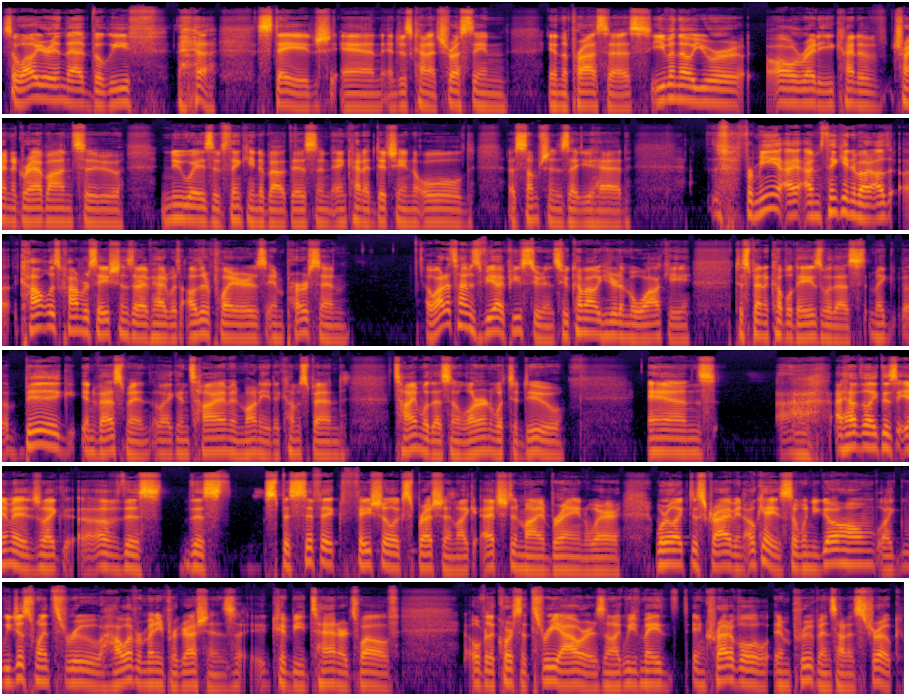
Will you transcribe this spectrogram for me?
So while you're in that belief stage and and just kind of trusting in the process, even though you were already kind of trying to grab onto new ways of thinking about this and, and kind of ditching old assumptions that you had. For me, I, am thinking about other, uh, countless conversations that I've had with other players in person a lot of times VIP students who come out here to Milwaukee to spend a couple days with us make a big investment like in time and money to come spend time with us and learn what to do and uh, I have like this image like of this this specific facial expression like etched in my brain where we're like describing okay so when you go home like we just went through however many progressions it could be 10 or 12 over the course of three hours, and like we've made incredible improvements on his stroke.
